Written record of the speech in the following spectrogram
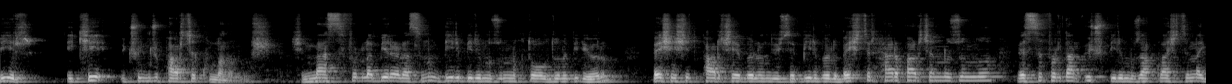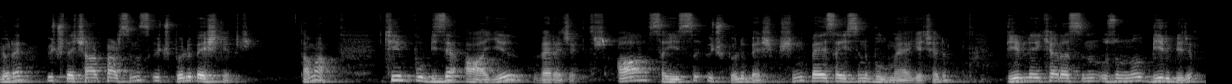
1, 2, 3. parça kullanılmış. Şimdi ben 0 ile 1 arasının 1 birim uzunlukta olduğunu biliyorum. 5 eşit parçaya bölündüyse 1 bölü 5'tir her parçanın uzunluğu ve 0'dan 3 birim uzaklaştığına göre 3 ile çarparsınız 3 bölü 5 gelir. Tamam. Ki bu bize A'yı verecektir. A sayısı 3 bölü 5'miş. Şimdi B sayısını bulmaya geçelim. 1 ile 2 arasının uzunluğu 1 birim.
